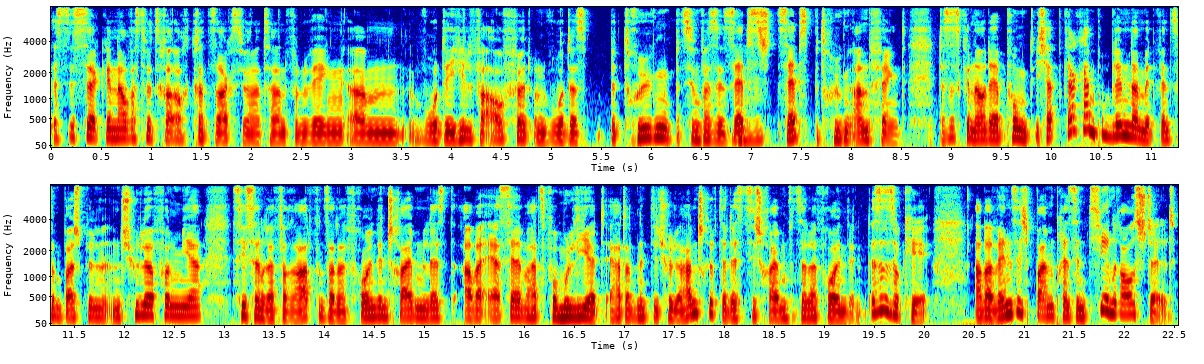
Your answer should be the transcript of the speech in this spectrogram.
es ist ja genau, was du jetzt gerade auch gerade sagst, Jonathan, von wegen, ähm, wo die Hilfe aufhört und wo das Betrügen bzw. Selbst, Selbstbetrügen anfängt. Das ist genau der Punkt. Ich habe gar kein Problem damit, wenn zum Beispiel ein Schüler von mir sich sein Referat von seiner Freundin schreiben lässt, aber er selber hat es formuliert. Er hat halt nicht die schöne Handschrift, er lässt sie schreiben von seiner Freundin. Das ist okay. Aber wenn sich beim Präsentieren rausstellt,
